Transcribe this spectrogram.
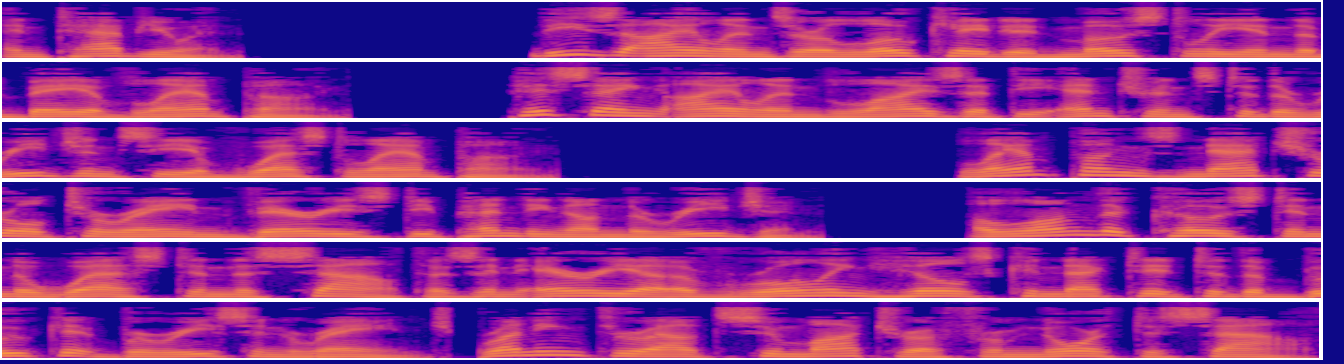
and Tabuan. These islands are located mostly in the Bay of Lampung. Pisang Island lies at the entrance to the Regency of West Lampung. Lampung's natural terrain varies depending on the region. Along the coast in the west and the south is an area of rolling hills connected to the Bukit Barisan Range, running throughout Sumatra from north to south.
